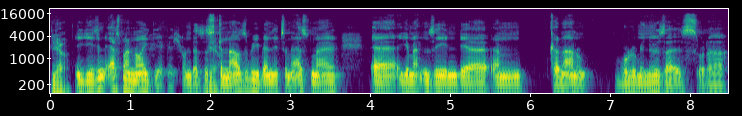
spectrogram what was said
Ja. Die sind erstmal neugierig. Und das ist ja. genauso wie wenn sie zum ersten Mal äh, jemanden sehen, der, ähm, keine Ahnung, voluminöser ist oder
